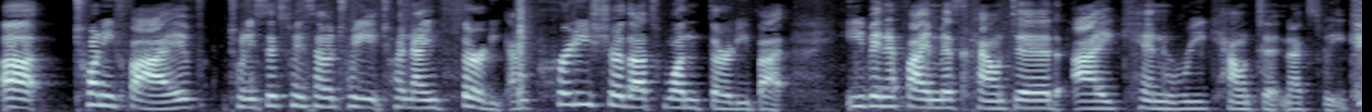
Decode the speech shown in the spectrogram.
uh, 25, 26, 27, 28, 29, 30. I'm pretty sure that's 130, but even if I miscounted, I can recount it next week.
